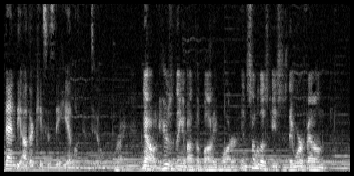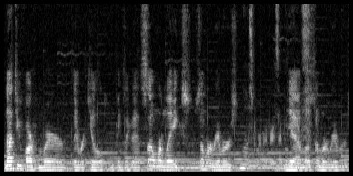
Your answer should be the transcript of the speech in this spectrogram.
than the other cases that he had looked into. Right. Now, here's the thing about the body of water. In some of those cases, they were found not too far from where they were killed and things like that. Some were lakes, some were rivers. Most were rivers, I believe. Yeah, most of them were rivers.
